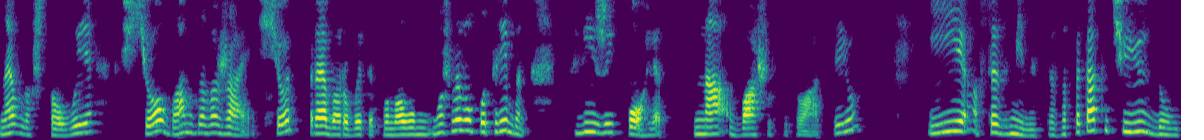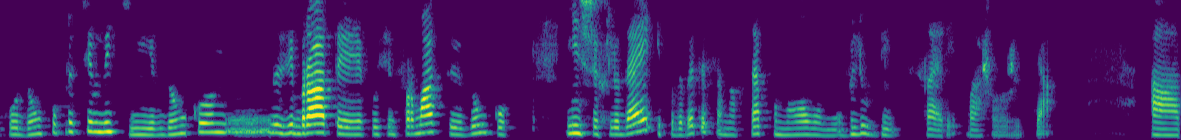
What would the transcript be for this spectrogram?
не влаштовує, що вам заважає, що треба робити по-новому. Можливо, потрібен свіжий погляд на вашу ситуацію і все зміниться. Запитати чиюсь думку, думку працівників, думку зібрати якусь інформацію, думку інших людей і подивитися на все по-новому в будь-якій сфері вашого життя. А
